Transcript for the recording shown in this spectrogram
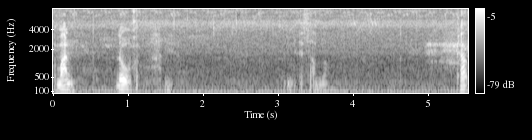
ประมาณดูครับนี่นี่สามรอบครับ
